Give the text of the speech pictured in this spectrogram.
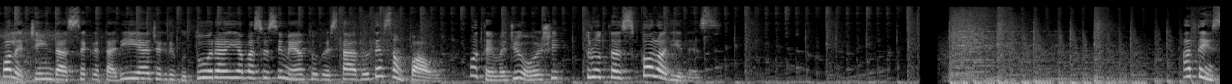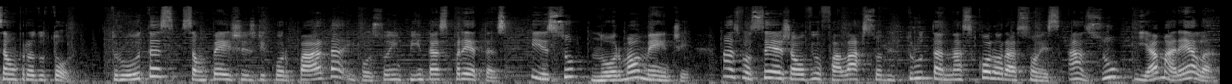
Boletim da Secretaria de Agricultura e Abastecimento do Estado de São Paulo. O tema de hoje: trutas coloridas. Atenção, produtor! Trutas são peixes de cor parda e possuem pintas pretas. Isso normalmente. Mas você já ouviu falar sobre truta nas colorações azul e amarela?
